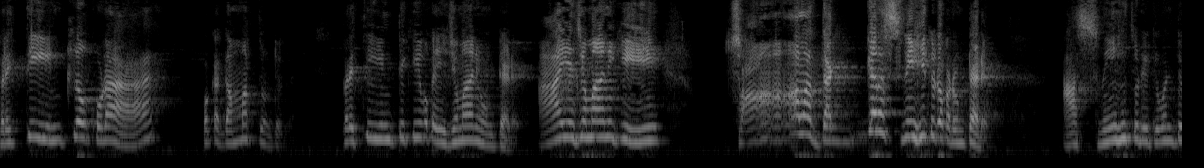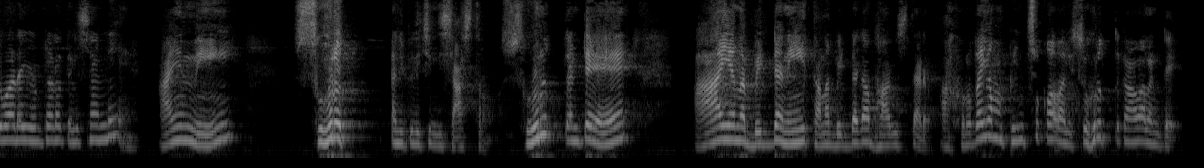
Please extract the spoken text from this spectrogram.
ప్రతి ఇంట్లో కూడా ఒక గమ్మత్తు ఉంటుంది. ప్రతి ఇంటికి ఒక యజమాని ఉంటాడు. ఆ యజమానికి చాలా దగ్గర స్నేహితుడు ఒకడు ఉంటాడు. ఆ స్నేహితుడు ఎటువంటి వాడై ఉంటాడో తెలుసా అండి? ఆయన్ని సుహృత్ అని పిలిచింది శాస్త్రం. సుహృత్ అంటే ఆయన బిడ్డని తన బిడ్డగా భావిస్తాడు. ఆ హృదయం పెంచుకోవాలి. సుహృత్ కావాలంటే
